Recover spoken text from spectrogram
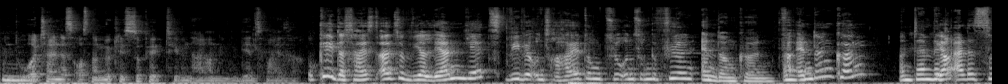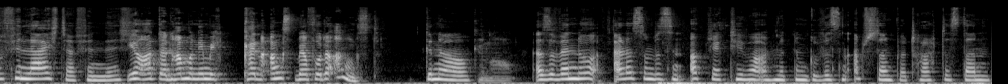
und beurteilen das aus einer möglichst subjektiven Herangehensweise. okay, das heißt also, wir lernen jetzt, wie wir unsere Haltung zu unseren Gefühlen ändern können. Verändern können? Und dann wird Ja. alles so viel leichter, finde ich. Ja, dann haben wir nämlich keine Angst mehr vor der Angst. Genau. Genau. Also wenn du alles so ein bisschen objektiver und mit einem gewissen Abstand betrachtest, dann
